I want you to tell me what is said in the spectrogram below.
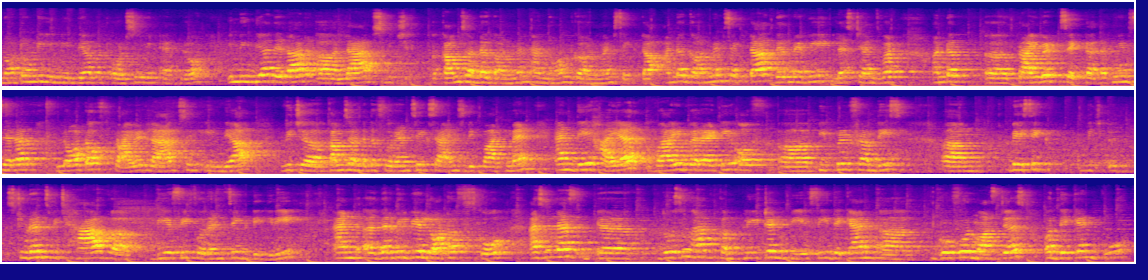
not only in India but also in abroad. In India there are uh, labs which comes under government and non-government sector. Under government sector there may be less chance but under uh, private sector that means there are lot of private labs in India which uh, comes under the forensic science department and they hire wide variety of uh, people from this um, basic which, uh, students which have uh, BSc forensic degree. And uh, there will be a lot of scope. As well as uh, those who have completed BSc they can uh, go for masters or they can go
